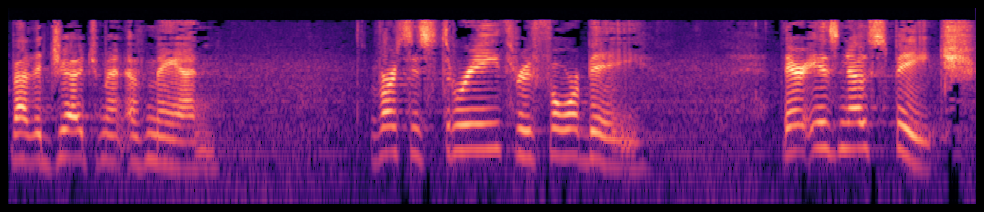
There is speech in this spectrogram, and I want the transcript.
by the judgment of men. Verses 3 through 4b. There is no speech,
